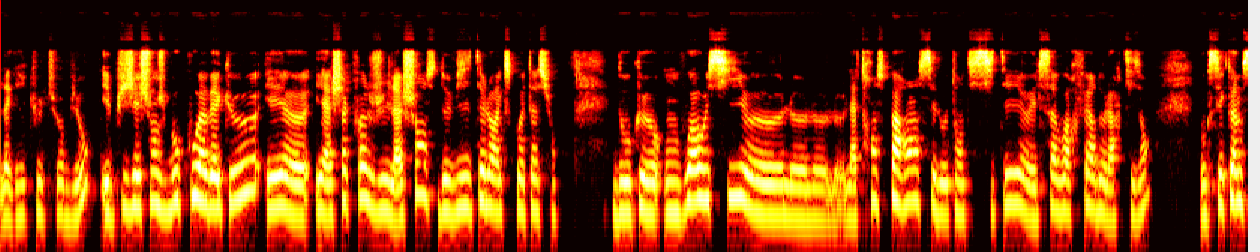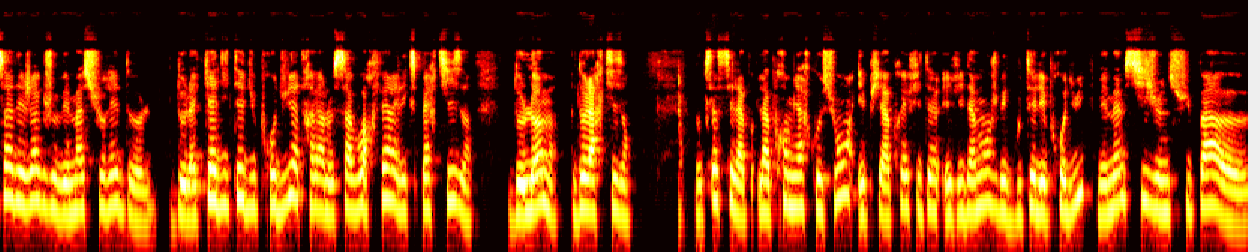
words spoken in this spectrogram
l'agriculture bio. Et puis j'échange beaucoup avec eux, et, et à chaque fois, j'ai la chance de visiter leur exploitation. Donc euh, on voit aussi euh, la transparence et l'authenticité euh, et le savoir-faire de l'artisan. Donc c'est comme ça déjà que je vais m'assurer de, de, la qualité du produit à travers le savoir-faire et l'expertise de l'homme, de l'artisan. Donc ça, c'est la, première caution. Et puis après, évidemment, je vais goûter les produits. Mais même si je ne suis pas euh,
